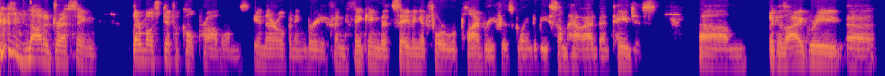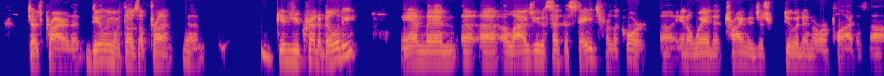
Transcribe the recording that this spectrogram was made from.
not addressing their most difficult problems in their opening brief and thinking that saving it for a reply brief is going to be somehow advantageous. Um, because I agree, uh, Judge Pryor, that dealing with those up front uh, gives you credibility and then uh, uh, allows you to set the stage for the court uh, in a way that trying to just do it in a reply does not.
